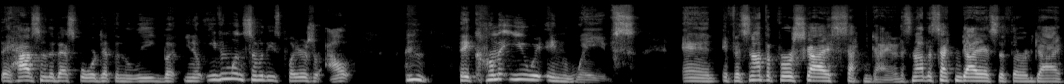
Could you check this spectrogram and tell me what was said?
they have some of the best forward depth in the league, but you know, even when some of these players are out, they come at you in waves. And if it's not the first guy, second guy. If it's not the second guy, it's the third guy.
